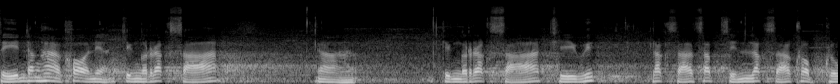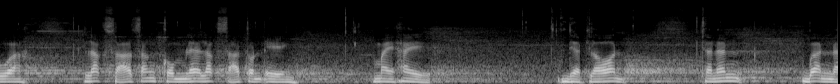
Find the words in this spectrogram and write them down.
ศีลทั้ง 5 ข้อเนี่ยจึงรักษาจึงรักษาชีวิต รักษาทรัพย์สิน รักษาครอบครัว รักษาสังคมและรักษาตนเอง ไม่ให้เดือดร้อน ฉะนั้นบ้านไหน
